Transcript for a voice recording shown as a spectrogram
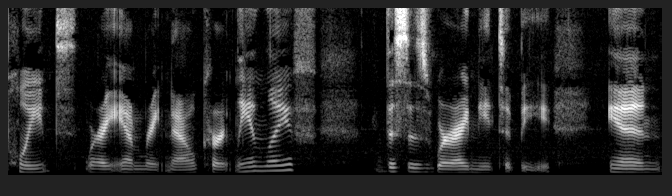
point where I am right now, currently in life, this is where I need to be. And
